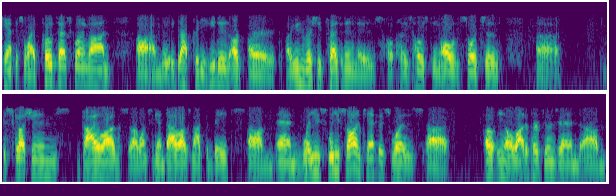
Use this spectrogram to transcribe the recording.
campus-wide protests going on. Um, it got pretty heated. Our, our our university president is is hosting all sorts of uh, discussions, dialogues. Uh, once again, dialogues, not debates. Um, and what you what you saw on campus was, uh, a, you know, a lot of feelings, and um,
